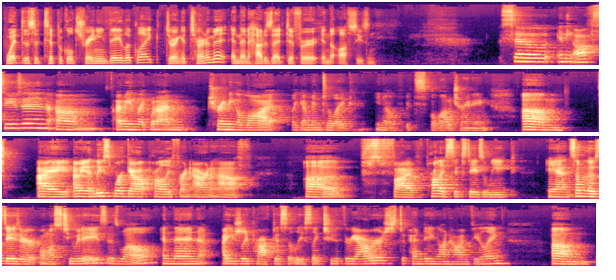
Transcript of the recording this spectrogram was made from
What does a typical training day look like during a tournament, and then how does that differ in the off season? So in the off season, um, I mean, like when I'm training a lot, like I'm into like you know, it's a lot of training. Um, I I mean, at least work out probably for an hour and a half, uh, five probably six days a week, and some of those days are almost two a days as well. And then I usually practice at least like two to three hours, depending on how I'm feeling. Um,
